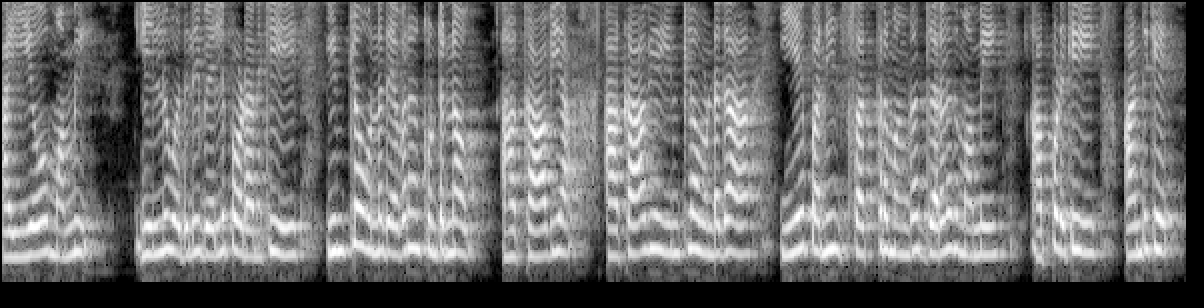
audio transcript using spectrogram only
అయ్యో మమ్మీ ఇల్లు వదిలి వెళ్ళిపోవడానికి ఇంట్లో ఉన్నది ఎవరనుకుంటున్నావు? ఆ కావ్య ఆ కావ్య ఇంట్లో ఉండగా ఏ పని సక్రమంగా జరగదు మమ్మీ. అప్పటికి అందుకే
